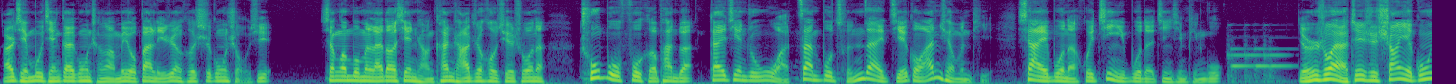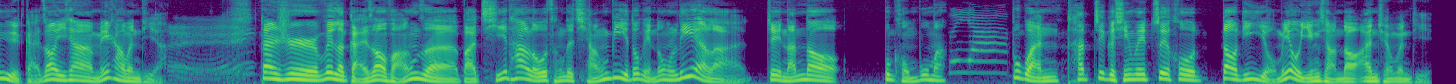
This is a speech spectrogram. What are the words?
而且目前该工程啊没有办理任何施工手续，相关部门来到现场勘查之后却说呢，初步复核判断该建筑物啊暂不存在结构安全问题，下一步呢会进一步的进行评估。有人说呀，这是商业公寓，改造一下没啥问题啊。但是为了改造房子，把其他楼层的墙壁都给弄裂了，这难道不恐怖吗？不管他这个行为最后到底有没有影响到安全问题，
